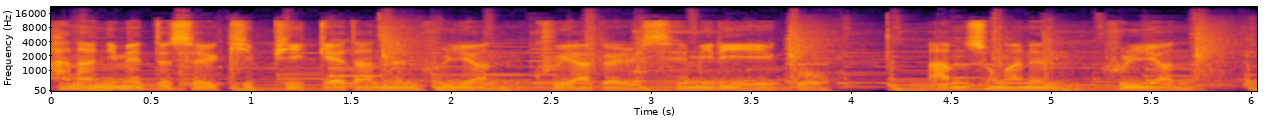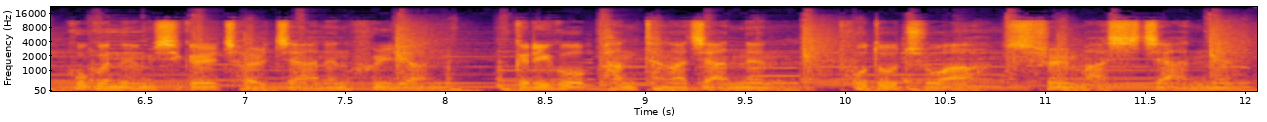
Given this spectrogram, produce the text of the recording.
하나님의 뜻을 깊이 깨닫는 훈련, 구약을 세밀히 읽고 암송하는 훈련, 혹은 음식을 절제하는 훈련, 그리고 방탕하지 않는 포도주와 술을 마시지 않는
